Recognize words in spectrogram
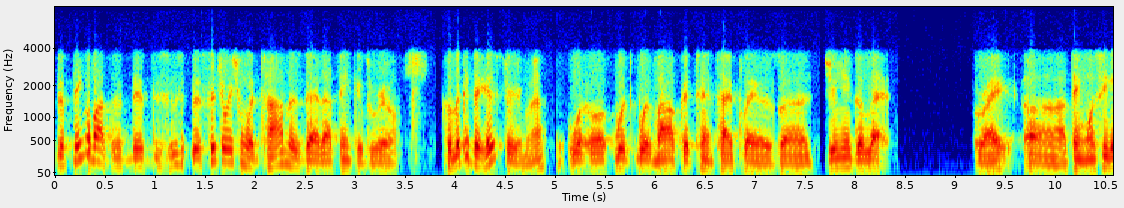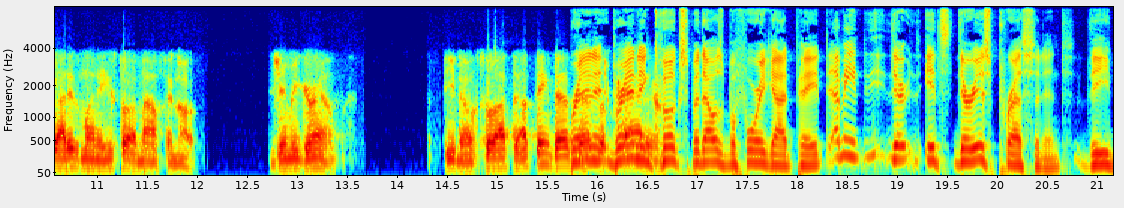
the thing about the, the the situation with Tom is that I think is real. Cause look at the history, man, with with, with malcontent type players. Uh, Junior Galette, right? Uh, I think once he got his money, he started mouthing up. Jimmy Graham, you know. So I, th- I think that's Brandin that's Brandin. Cooks, but that was before he got paid. I mean, there it's there is precedent. The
